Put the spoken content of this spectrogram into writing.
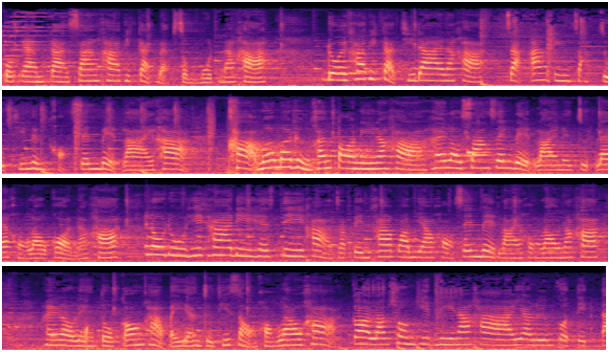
โปรแกรมการสร้างค่าพิกัดแบบสมมุตินะคะ โดยค่าพิกัดที่ได้นะคะ จะอ้างอิงจากจุดที่ 1 ของเส้นเบสไลน์ค่ะ ค่ะเมื่อมาถึงขั้นตอนนี้นะคะ ให้เราสร้างเส้นเบสไลน์ในจุดแรกของเราก่อนนะคะ ให้เราดูที่ค่า DHD ค่ะ จะเป็นค่าความยาวของเส้นเบสไลน์ของเรานะคะ ให้เราเล็งตัวกล้องค่ะ ไปยังจุดที่ 2 ของเราค่ะ ก่อนรับชมคลิปนี้นะคะ อย่าลืมกดติดต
